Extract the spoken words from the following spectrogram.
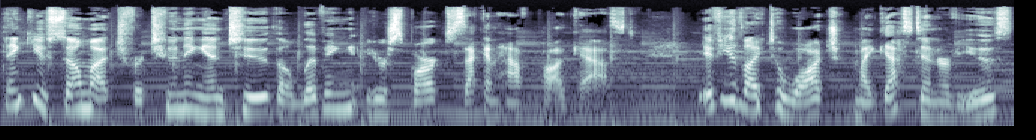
Thank you so much for tuning into the Living Your Spark Second Half podcast. If you'd like to watch my guest interviews,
